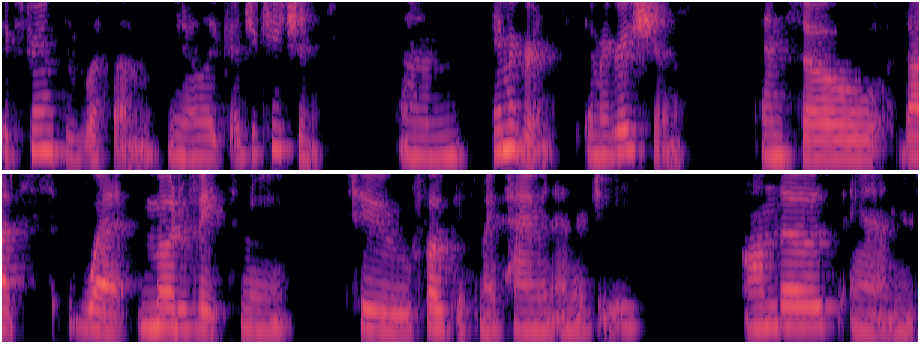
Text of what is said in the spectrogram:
experiences with them. You know, like education, um, immigrants, immigration, and so that's what motivates me to focus my time and energy on those and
